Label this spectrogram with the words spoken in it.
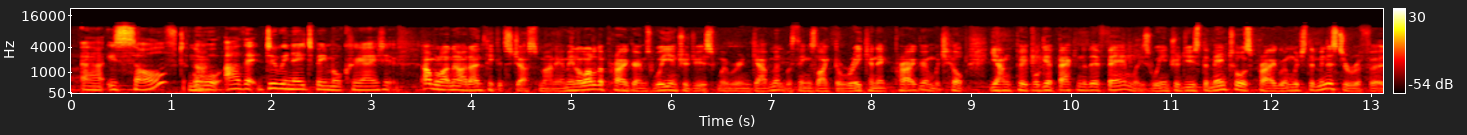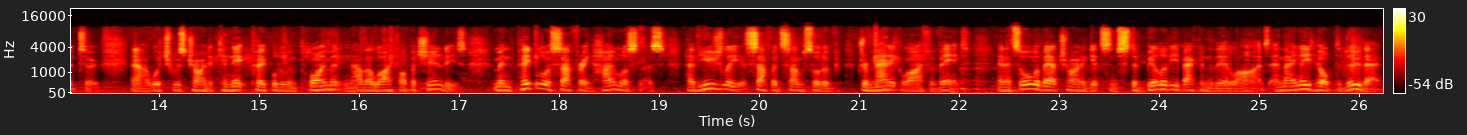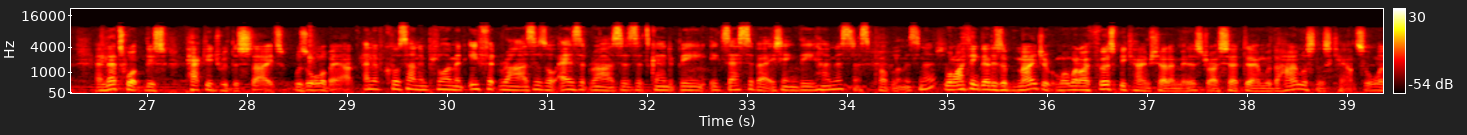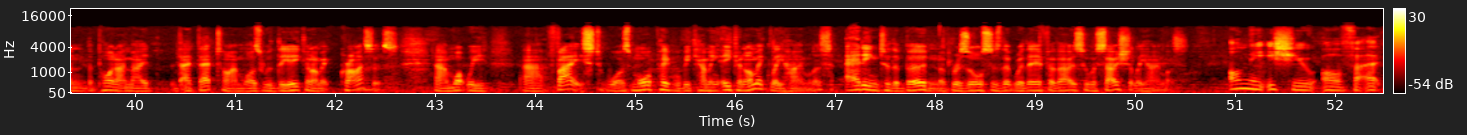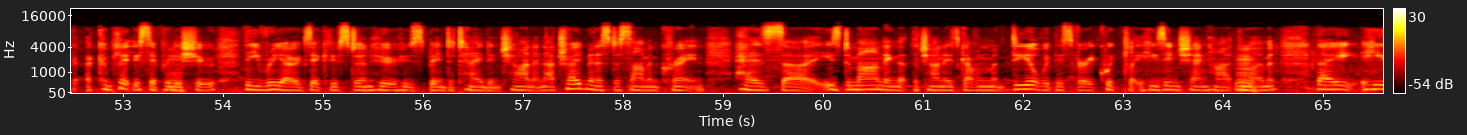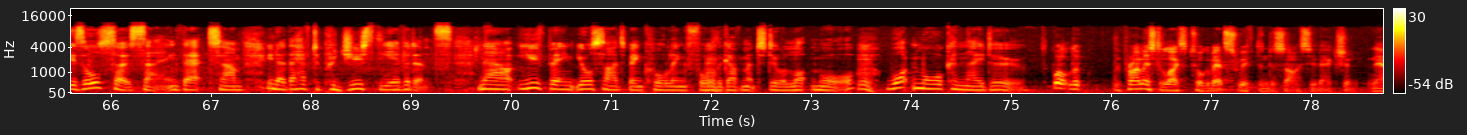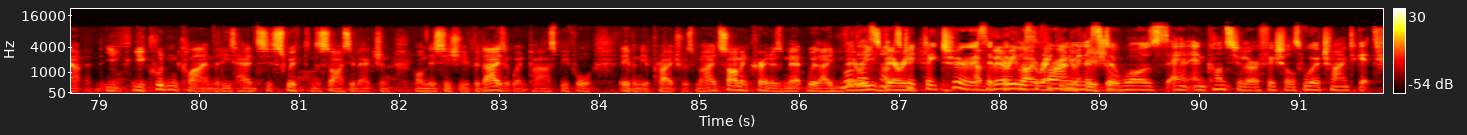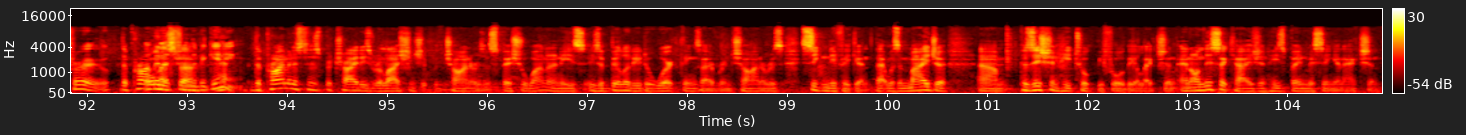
uh, is solved, No. or are there, do we need to be more creative? Oh, well, no, I don't think it's just money. I mean, a lot of the programs we introduced when we were in government were things like the Reconnect program, which helped young people get back into their families. We introduced the Mentors program, which the minister referred to, uh, which was trying to connect people to employment and other life opportunities. I mean, people who are suffering homelessness have usually suffered some sort of dramatic life event, and it's all about trying to get some stability back into their lives, and they need help to do that. And that's what this package with the states was all about. And of course, unemployment, if it rises or as it rises, it's going to be exacerbating the homelessness problem, isn't it? Well, I think that is a major. When when I first became Shadow Minister, I sat down with the Homelessness Council, and the point I made at that time was with the economic crisis, um, what we uh, faced was more people becoming economically homeless, adding to the burden of resources that were there for those who were socially homeless. On the issue of uh, a completely separate issue, the Rio executive Stern Hu, who's been detained in China. Now, Trade Minister Simon Crean has uh, is demanding that the Chinese government deal with this very quickly. He's in Shanghai at the moment. They he is also saying that um, you know they have to produce the evidence. Now, you've been your side's been calling for the government to do a lot more. What more can they do? Well, look, the Prime Minister likes to talk about swift and decisive action. Now, you, you couldn't claim that he's had swift and decisive action on this issue. For days it went past before even the approach was made. Simon Crean has met with a Well, very, that's not very, strictly true, a is it? very because the foreign minister official. was and, and consular officials were trying to get through The Prime almost Minister from the beginning. The Prime Minister has portrayed his relationship with China as a special one, and his, his ability to work things over in China is significant. That was a major um, position he took before the election, and on this occasion, he's been missing in action.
